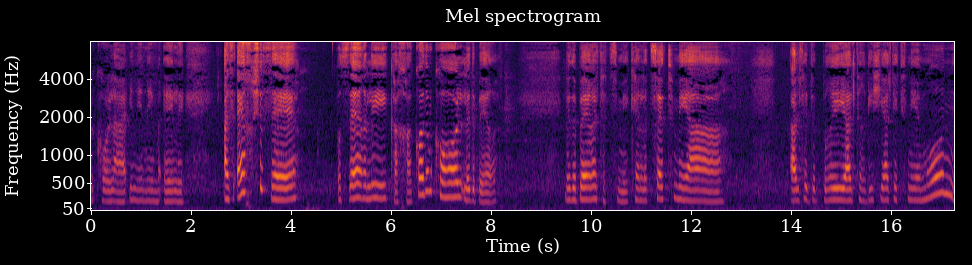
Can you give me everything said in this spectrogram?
וכל העניינים האלה. אז איך שזה עוזר לי ככה, קודם כל לדבר. לדבר את עצמי, כן, לצאת מה... אל תדברי, אל תרגישי, אל תתני אמון,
